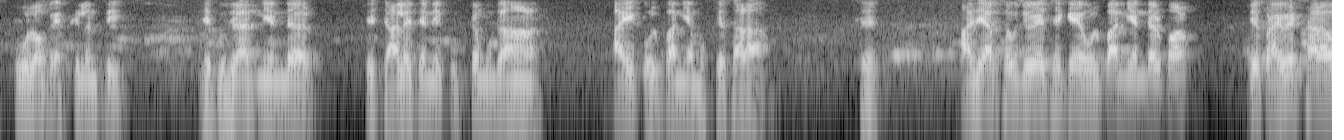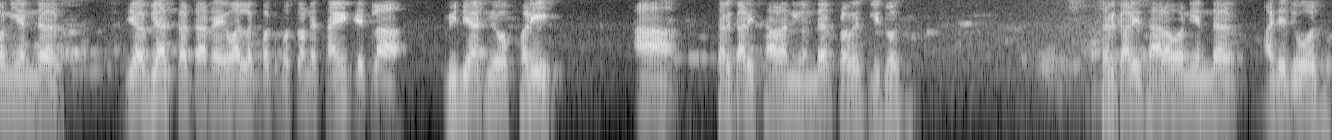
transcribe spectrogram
સ્કૂલ ઓફ એક્સિલન્સી જે ગુજરાતની અંદર એ ચાલે છે અને એક ઉત્તમ ઉદાહરણ આ એક ઓલપાની મુખ્ય શાળા છે. આજે આપ સૌ જોઈએ છે કે ઓલપાની અંદર પણ જે પ્રાઇવેટ શાળાઓની અંદર જે અભ્યાસ કરતા હતા એવા લગભગ બસો સાહીઠ જેટલા વિદ્યાર્થીઓ ફરી આ સરકારી શાળાની અંદર પ્રવેશ લીધો છે. સરકારી શાળાઓની અંદર આજે જુઓ છો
